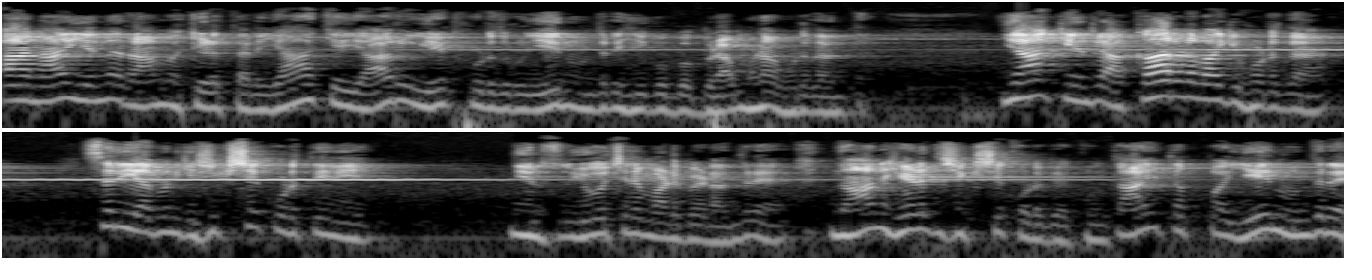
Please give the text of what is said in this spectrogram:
ಆ ನಾಯಿಯನ್ನು ರಾಮ ಕೇಳ್ತಾನೆ, ಯಾಕೆ ಯಾರು ಏಟ್ ಹೊಡೆದ್ರು? ಏನು ಅಂದರೆ ಹೀಗೊಬ್ಬ ಬ್ರಾಹ್ಮಣ ಹೊಡೆದ ಅಂತ. ಯಾಕೆ ಅಂದರೆ ಅಕಾರಣವಾಗಿ ಹೊಡೆದ. ಸರಿ, ಅವನಿಗೆ ಶಿಕ್ಷೆ ಕೊಡ್ತೀನಿ. ನೀನು ಯೋಚನೆ ಮಾಡಬೇಡ. ಅಂದರೆ, ನಾನು ಹೇಳಿದ ಶಿಕ್ಷೆ ಕೊಡಬೇಕು. ಅಂತ, ಆಯ್ತಪ್ಪ, ಏನು ಅಂದರೆ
